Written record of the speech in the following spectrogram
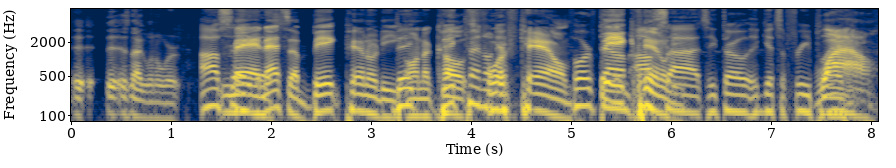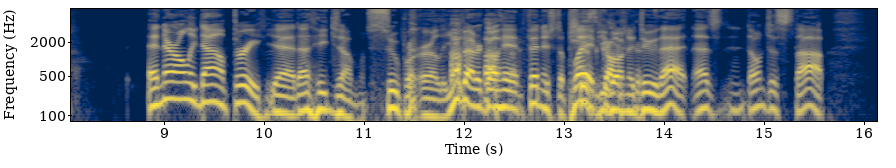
it, it- it's not going to work. I'll say Man, this. that's a big penalty Big- on the big Colts. penalty. Fourth down. Fourth down, big penalty. offsides. He throw. He gets a free play. Wow. And they're only down three. Yeah, that he jumped super early. You better go ahead and finish the play if you're going to do that. That's don't just stop.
